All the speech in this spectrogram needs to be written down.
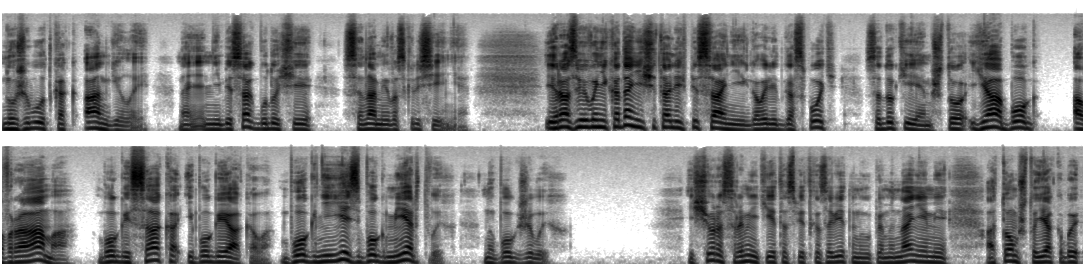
но живут как ангелы на небесах, будучи сынами воскресения». И разве вы никогда не читали в Писании, говорит Господь Садукеям, что «Я Бог Авраама, Бог Исаака и Бог Иакова. Бог не есть Бог мертвых, но Бог живых» еще раз сравните это с ветхозаветными упоминаниями о том, что якобы,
